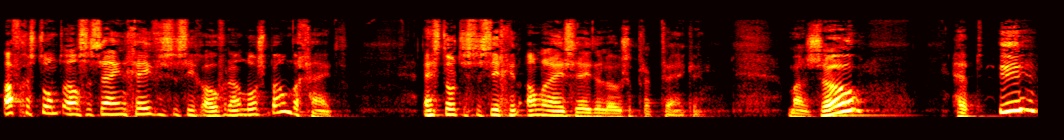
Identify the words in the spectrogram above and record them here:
Afgestomd als ze zijn, geven ze zich over aan losbandigheid en storten ze zich in allerlei zedeloze praktijken. Maar zo hebt u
